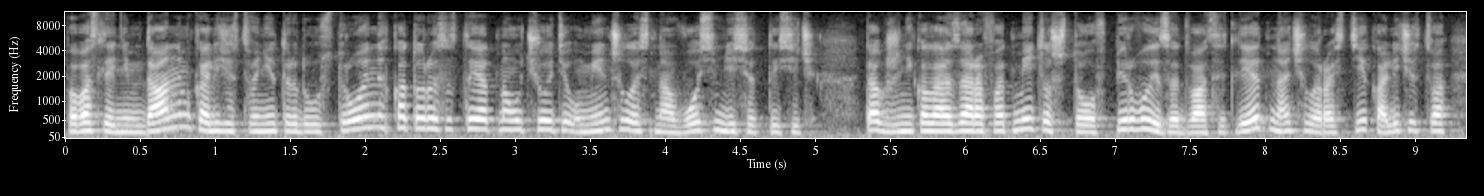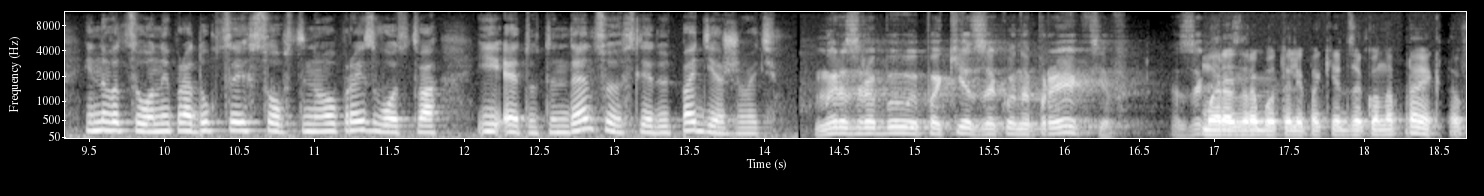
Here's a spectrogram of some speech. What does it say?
По последним данным, количество нетрудоустроенных, которые состоят на учете, уменьшилось на 80 тысяч. Также Николай Азаров отметил, что впервые за 20 лет начало расти количество инновационной продукции собственного производства. И эту тенденцию следует поддерживать. Мы разработали пакет законопроектов, мы разработали пакет законопроектов,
